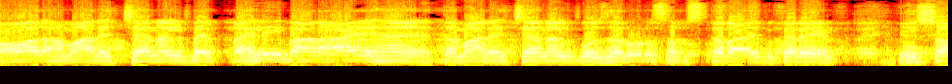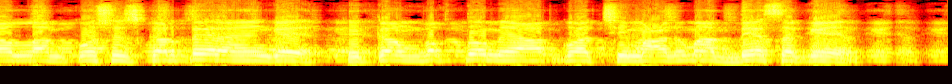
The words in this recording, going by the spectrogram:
और हमारे चैनल पे पहली बार आए हैं तो हमारे चैनल को ज़रूर सब्सक्राइब करें। इंशाल्लाह हम कोशिश करते रहेंगे कि कम वक्तों में आपको अच्छी मालूम दे सकें।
